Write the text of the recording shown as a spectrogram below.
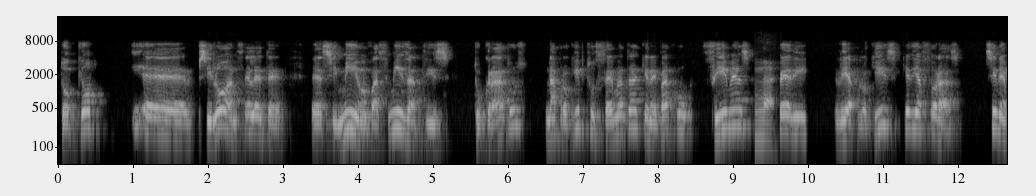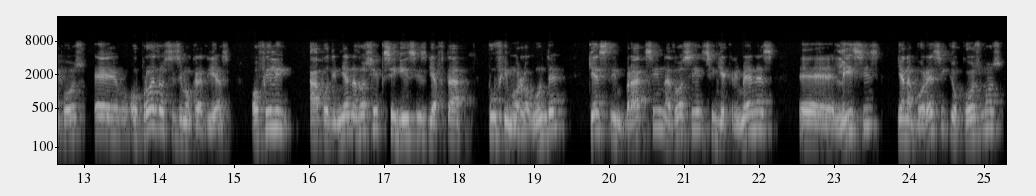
το πιο ε, ψηλό, αν θέλετε, ε, σημείο, βαθμίδα της, του κράτους, να προκύπτουν θέματα και να υπάρχουν φήμες ναι. περί διαπλοκής και διαφθοράς. Συνεπώς, ε, ο πρόεδρος της Δημοκρατίας οφείλει από τη μια να δώσει εξηγήσεις για αυτά που φημολογούνται και στην πράξη να δώσει συγκεκριμένες ε, λύσεις για να μπορέσει και ο κόσμος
